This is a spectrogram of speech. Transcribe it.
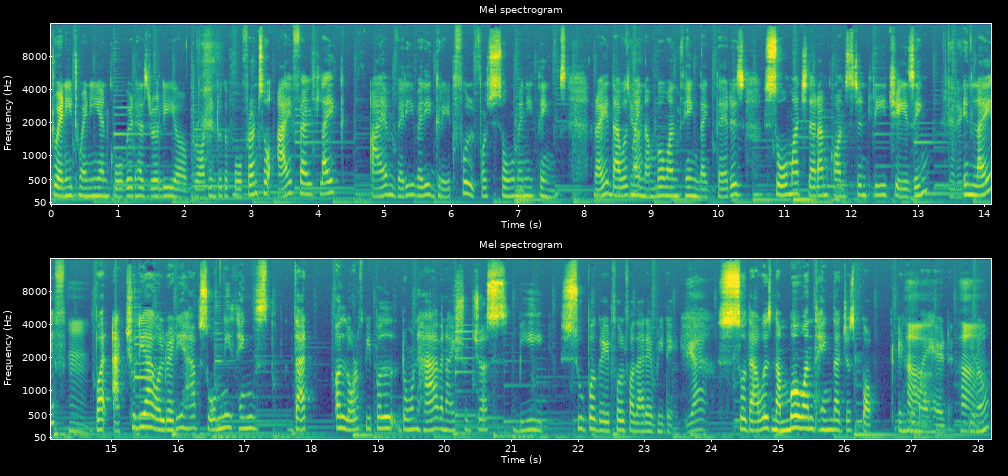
2020 and covid has really uh, brought into the forefront so i felt like I am very, very grateful for so many things, right? That was my number one thing. Like, there is so much that I'm constantly chasing Correct. in life, Hmm. but actually, I already have so many things that a lot of people don't have, and I should just be super grateful for that every day. Yeah. So, that was number one thing that just popped into my head Huh. you know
